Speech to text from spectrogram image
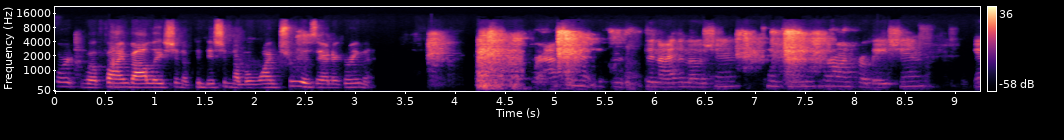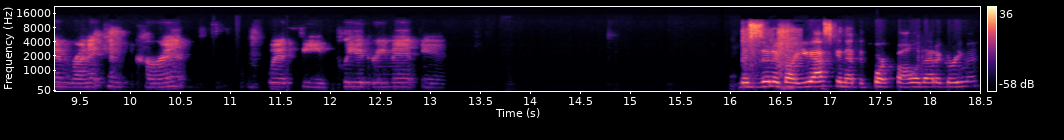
Court will find violation of condition number one true. Is there an agreement? We're asking that you deny the motion, continue her on probation, and run it concurrent with the plea agreement and Ms. Zuniga, are you asking that the court follow that agreement?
